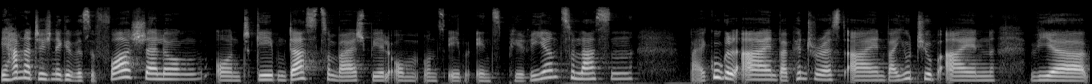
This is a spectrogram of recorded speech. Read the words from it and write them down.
Wir haben natürlich eine gewisse Vorstellung und geben das zum Beispiel, um uns eben inspirieren zu lassen, bei Google ein, bei Pinterest ein, bei YouTube ein. Wir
